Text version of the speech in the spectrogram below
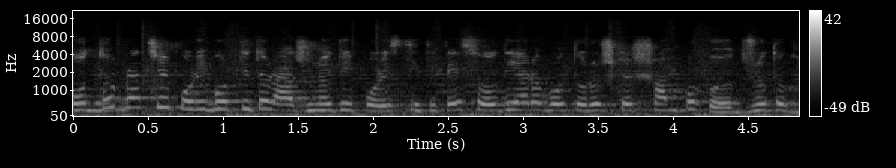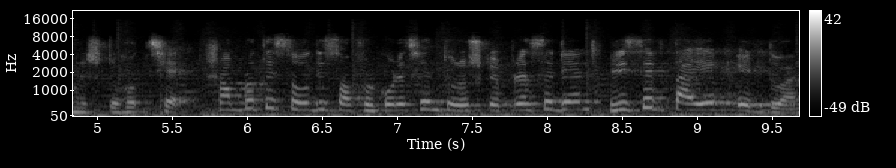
মধ্যপ্রাচ্যের পরিবর্তিত রাজনৈতিক পরিস্থিতিতে সৌদি আরব ও তুরস্কের সম্পর্ক দ্রুত ঘনিষ্ঠ হচ্ছে। সম্প্রতি সৌদি সফর করেছেন তুরস্কের প্রেসিডেন্ট রিসেপ তাইয়েব এরদোয়ান।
